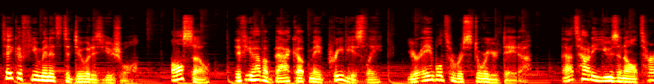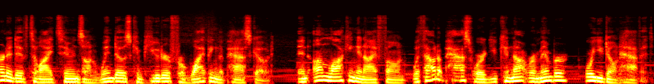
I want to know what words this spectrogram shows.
Take a few minutes to do it as usual. Also, if you have a backup made previously, you're able to restore your data. That's how to use an alternative to iTunes on Windows computer for wiping the passcode and unlocking an iPhone without a password you cannot remember or you don't have it.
